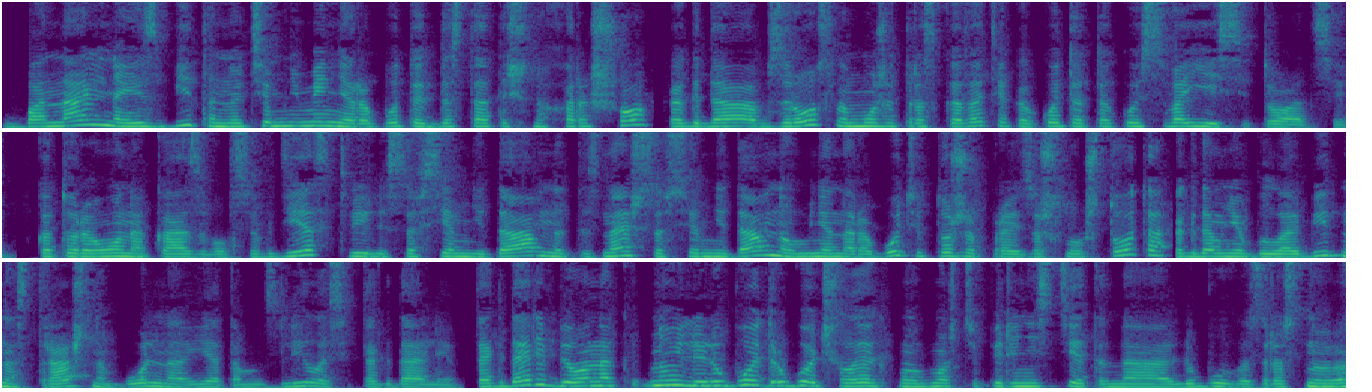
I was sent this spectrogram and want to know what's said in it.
банально, избито, но тем не менее работает достаточно хорошо, когда взрослый может рассказать о какой-то такой своей ситуации, в которой он оказывался в детстве или совсем недавно, ты знаешь, совсем совсем недавно у меня на работе тоже произошло что-то, когда мне было обидно, страшно, больно, я там злилась и так далее. Тогда ребенок, ну или любой другой человек, вы можете перенести это на любую возрастную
